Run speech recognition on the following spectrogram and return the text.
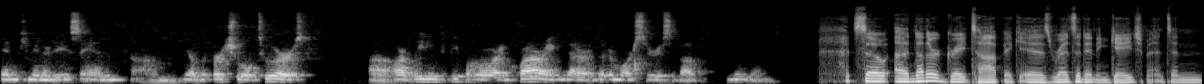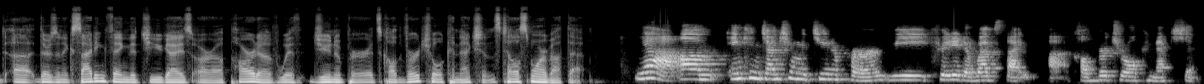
in communities, and um, you know, the virtual tours uh, are leading to people who are inquiring that are that are more serious about moving. So another great topic is resident engagement, and uh, there's an exciting thing that you guys are a part of with Juniper. It's called Virtual Connections. Tell us more about that. Yeah, um, in conjunction with Juniper, we created a website uh, called Virtual Connections,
